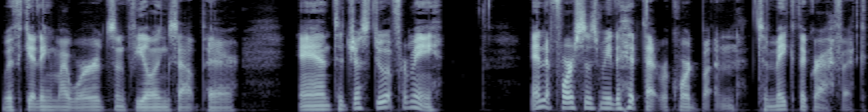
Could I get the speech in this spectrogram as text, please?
with getting my words and feelings out there, and to just do it for me. And it forces me to hit that record button, to make the graphic,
